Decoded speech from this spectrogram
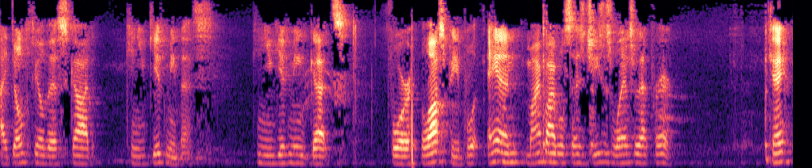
I don't feel this. God, can you give me this? Can you give me guts for the lost people? And my Bible says Jesus will answer that prayer. Okay?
